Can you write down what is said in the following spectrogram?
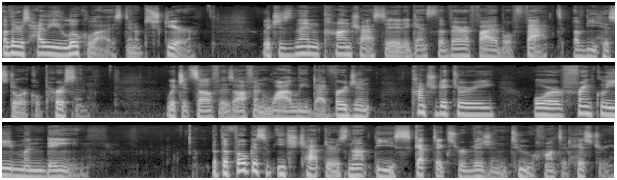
others highly localized and obscure, which is then contrasted against the verifiable fact of the historical person, which itself is often wildly divergent, contradictory, or frankly mundane. But the focus of each chapter is not the skeptic's revision to haunted history,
